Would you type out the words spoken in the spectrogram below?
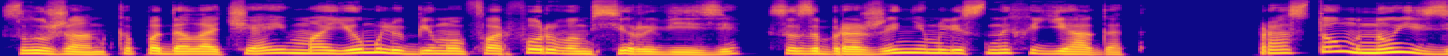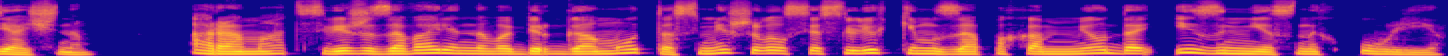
Служанка подала чай в моем любимом фарфоровом сервизе с изображением лесных ягод. Простом, но изящном. Аромат свежезаваренного бергамота смешивался с легким запахом меда из местных ульев.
